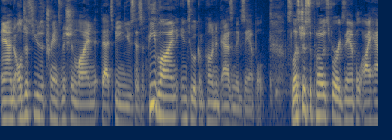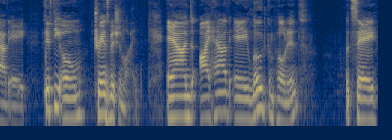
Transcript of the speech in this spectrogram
And I'll just use a transmission line that's being used as a feed line into a component as an example. So let's just suppose, for example, I have a 50 ohm transmission line and I have a load component, let's say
